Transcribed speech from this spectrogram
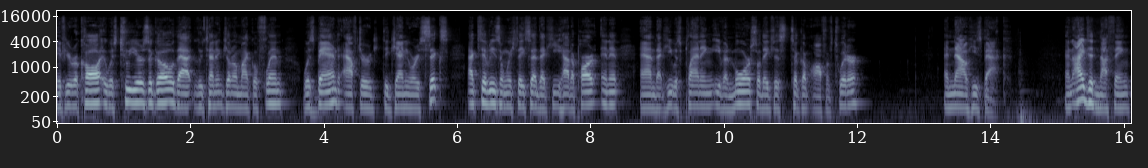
If you recall, it was two years ago that Lieutenant General Michael Flynn was banned after the January 6th activities, in which they said that he had a part in it and that he was planning even more, so they just took him off of Twitter. And now he's back. And I did nothing,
